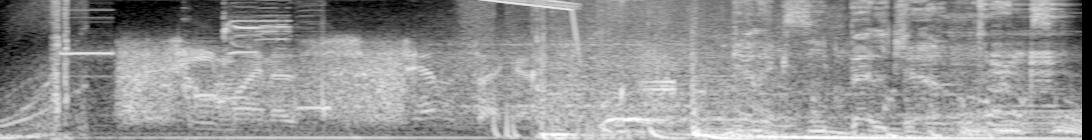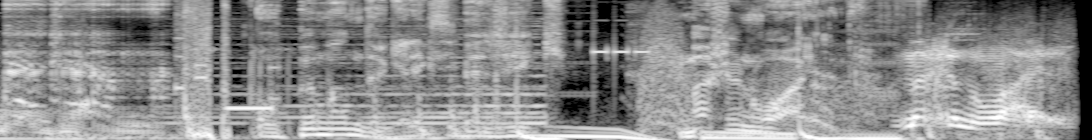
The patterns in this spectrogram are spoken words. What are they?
T minus 10 seconds. Galaxy Belgium. Galaxy Belgium. Aux commandes de Galaxy Belgique, Machine Wild. Machine Wild.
